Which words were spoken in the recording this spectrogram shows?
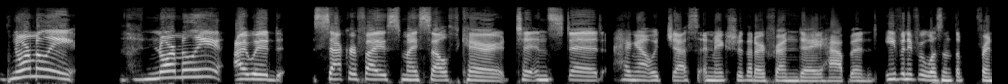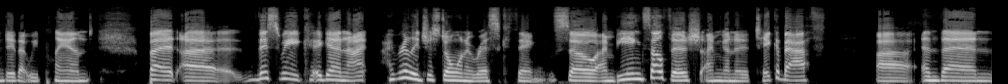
normally normally I would sacrifice my self-care to instead hang out with Jess and make sure that our friend day happened even if it wasn't the friend day that we planned but uh this week again I I really just don't want to risk things so I'm being selfish I'm going to take a bath uh, and then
